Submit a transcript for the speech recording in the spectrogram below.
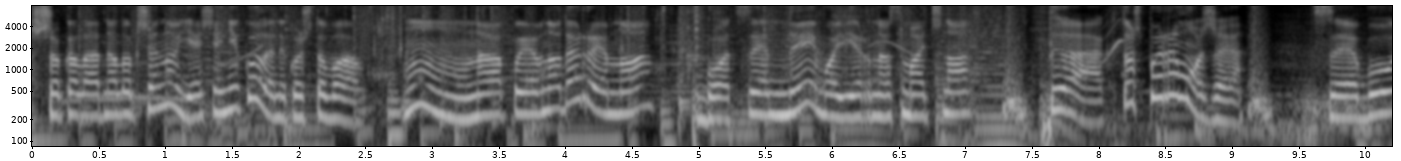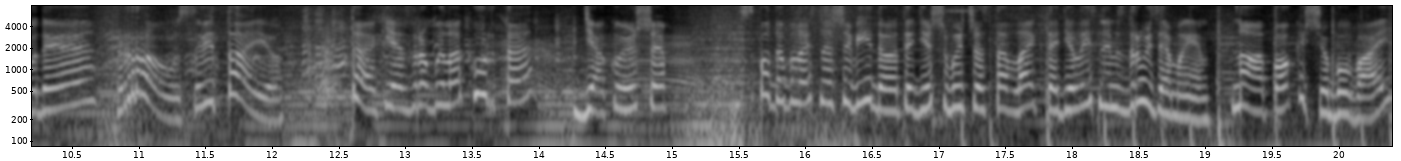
Шоколадну локшину я ще ніколи не куштував. Ммм, напевно, даремно, бо це неймовірно смачно. Так, хто ж переможе? Це буде Роуз. Вітаю! Так, я зробила курта. Дякую, шеф. Сподобалось наше відео. Тоді швидше став лайк та ділись ним з друзями. Ну а поки що бувай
